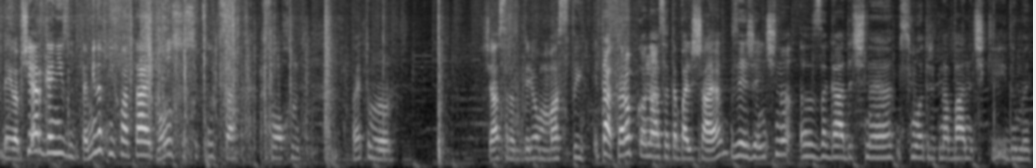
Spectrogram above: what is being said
да и вообще организм, витаминов не хватает, волосы секутся, сохнут. Поэтому сейчас разберем мосты. Итак, коробка у нас это большая. Здесь женщина э, загадочная смотрит на баночки и думает,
